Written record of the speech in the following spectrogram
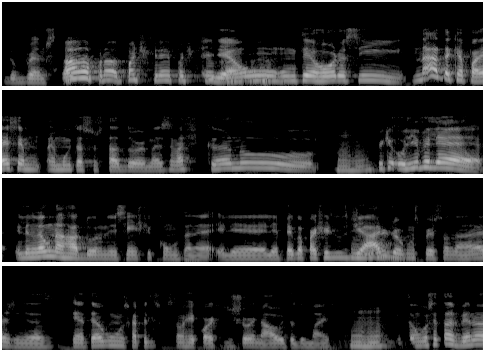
do Bram Stoker. Ah, pode crer, pode crer. Ele é um, um terror, assim. Nada que aparece é, é muito assustador, mas você vai ficando. Uhum. Porque o livro, ele é. Ele não é um narrador onisciente que conta, né? Ele é, ele é pego a partir do diário Hum. de alguns personagens. Tem até alguns capítulos que são recortes de jornal e tudo mais. Uhum. Então você tá vendo a,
